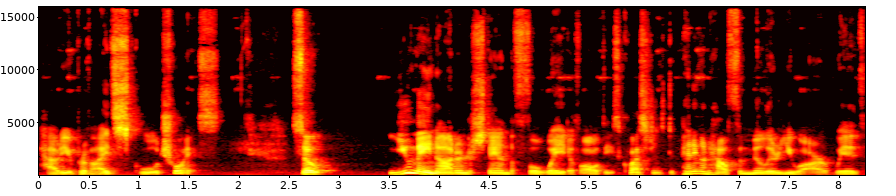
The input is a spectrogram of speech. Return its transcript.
How do you provide school choice? So you may not understand the full weight of all these questions, depending on how familiar you are with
